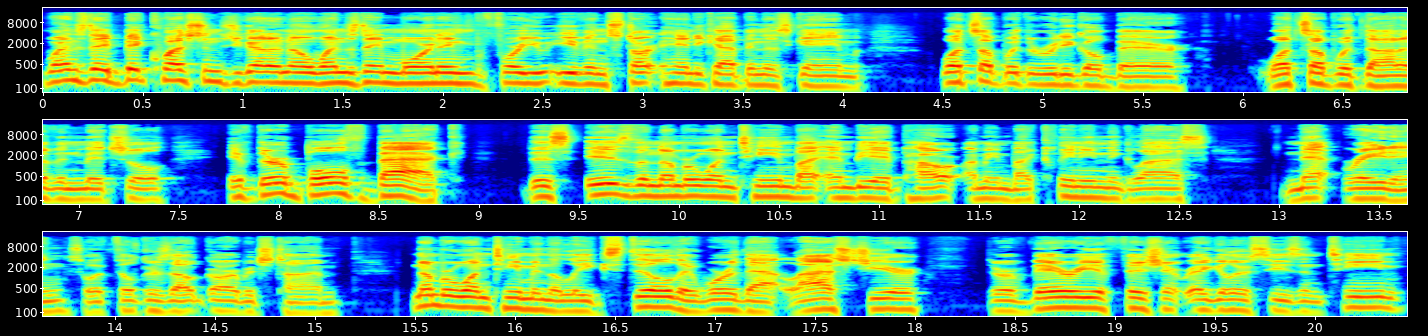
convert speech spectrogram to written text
Wednesday, big questions you got to know Wednesday morning before you even start handicapping this game. What's up with Rudy Gobert? What's up with Donovan Mitchell? If they're both back, this is the number one team by NBA power. I mean, by cleaning the glass net rating, so it filters out garbage time. Number one team in the league still. They were that last year. They're a very efficient regular season team.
